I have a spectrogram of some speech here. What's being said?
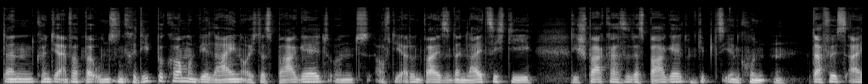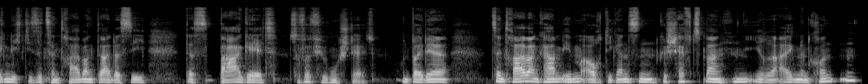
dann könnt ihr einfach bei uns einen Kredit bekommen und wir leihen euch das Bargeld und auf die Art und Weise dann leiht sich die, die Sparkasse das Bargeld und gibt es ihren Kunden. Dafür ist eigentlich diese Zentralbank da, dass sie das Bargeld zur Verfügung stellt. Und bei der Zentralbank haben eben auch die ganzen Geschäftsbanken ihre eigenen Konten.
